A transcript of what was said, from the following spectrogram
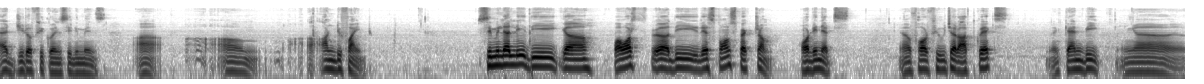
at 0 frequency remains uh, um, undefined. Similarly, the uh, power uh, the response spectrum ordinates uh, for future earthquakes can be uh,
